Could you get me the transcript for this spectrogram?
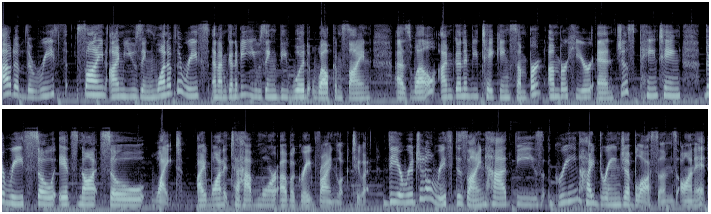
Out of the wreath sign, I'm using one of the wreaths and I'm going to be using the wood welcome sign as well. I'm going to be taking some burnt umber here and just painting the wreath so it's not so white. I want it to have more of a grapevine look to it. The original wreath design had these green hydrangea blossoms on it,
